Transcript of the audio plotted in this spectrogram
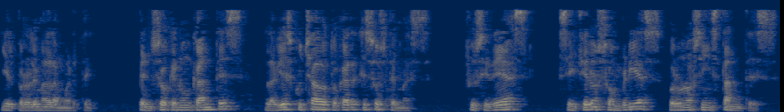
y el problema de la muerte. Pensó que nunca antes la había escuchado tocar esos temas. Sus ideas se hicieron sombrías por unos instantes,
